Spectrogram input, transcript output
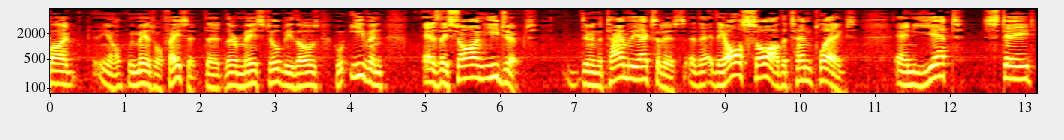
but you know we may as well face it that there may still be those who, even as they saw in Egypt during the time of the Exodus, they, they all saw the ten plagues, and yet stayed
